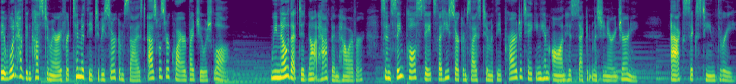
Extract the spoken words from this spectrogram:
it would have been customary for Timothy to be circumcised as was required by Jewish law. We know that did not happen, however, since St. Paul states that he circumcised Timothy prior to taking him on his second missionary journey. Acts 16:3.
